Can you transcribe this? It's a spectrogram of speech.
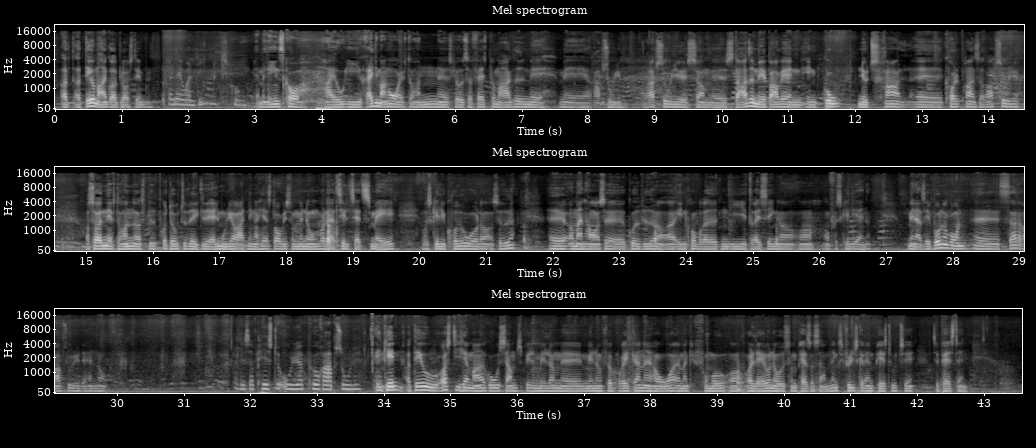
Og, og det er jo meget godt blåstempel. Hvad laver Lenskov? Jamen Lenskov har jo i rigtig mange år efterhånden øh, slået sig fast på markedet med, med rapsolie. Rapsolie, som øh, startede med bare at være en, en god, neutral, øh, koldpresset rapsolie. Og så er den efterhånden også blevet produktudviklet i alle mulige retninger. Her står vi så med nogen, hvor der er tilsat smage af forskellige krydderurter osv. Og man har også gået videre og inkorporeret den i dressinger og, og forskellige andet. Men altså i bund og grund, øh, så er det rapsolie, det handler om. Og det er så pestoolie på rapsolie? Igen, og det er jo også de her meget gode samspil mellem, øh, mellem fabrikkerne herovre, at man kan formå at, at lave noget, som passer sammen. Ikke? Selvfølgelig skal der en pesto til, til pastaen.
